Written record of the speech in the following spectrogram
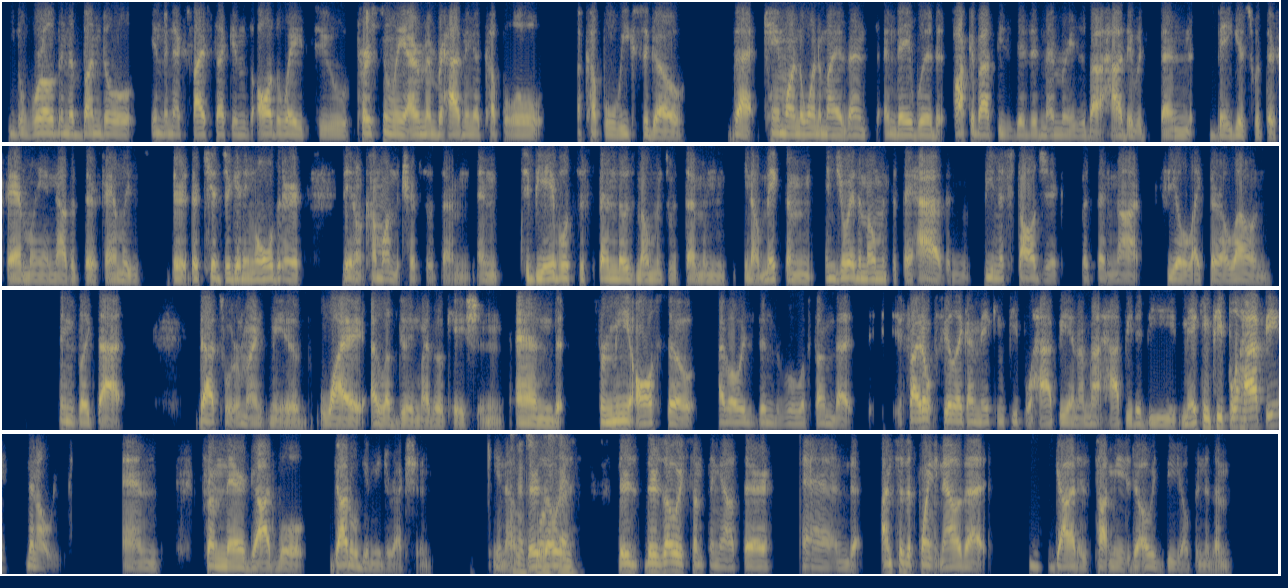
the world in a bundle in the next five seconds all the way to personally i remember having a couple a couple weeks ago that came onto one of my events and they would talk about these vivid memories about how they would spend vegas with their family and now that their families their, their kids are getting older they don't come on the trips with them and to be able to spend those moments with them and you know make them enjoy the moments that they have and be nostalgic but then not feel like they're alone things like that that's what reminds me of why I love doing my vocation. And for me, also, I've always been the rule of thumb that if I don't feel like I'm making people happy and I'm not happy to be making people happy, then I'll leave. And from there, God will God will give me direction. You know, That's there's well always there's there's always something out there, and I'm to the point now that God has taught me to always be open to them.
